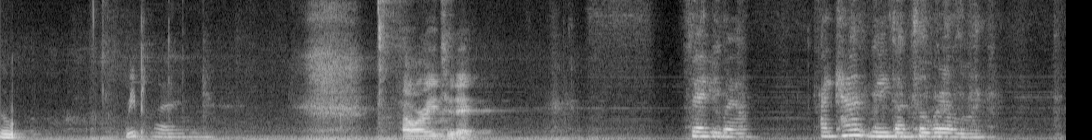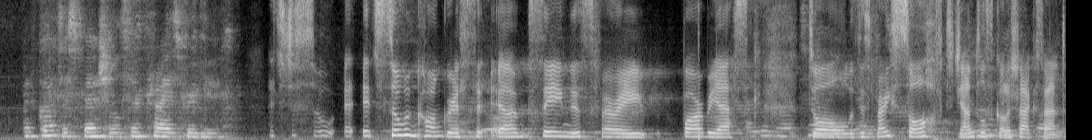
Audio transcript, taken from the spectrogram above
Oh. Replay. How are you today? Very well. I can't wait until we're alone. I've got a special surprise for you. It's just so, it's so incongruous um, seeing this very Barbie-esque doll with this very soft, gentle Scottish accent.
